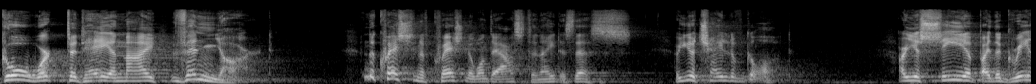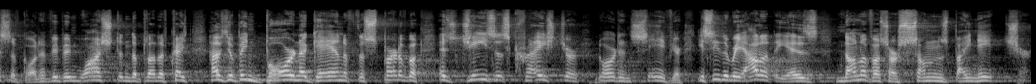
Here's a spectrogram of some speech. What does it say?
go work today in my vineyard. And the question of question I want to ask tonight is this Are you a child of God? Are you saved by the grace of God? Have you been washed in the blood of Christ? Have you been born again of the Spirit of God? Is Jesus Christ your Lord and Savior? You see, the reality is none of us are sons by nature.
